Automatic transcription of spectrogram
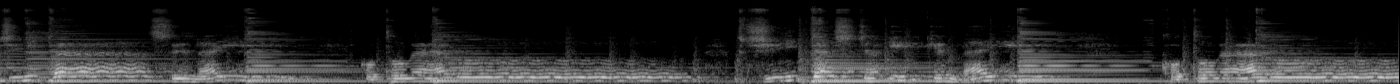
口に出せないことがある口に出しちゃいけないことがある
